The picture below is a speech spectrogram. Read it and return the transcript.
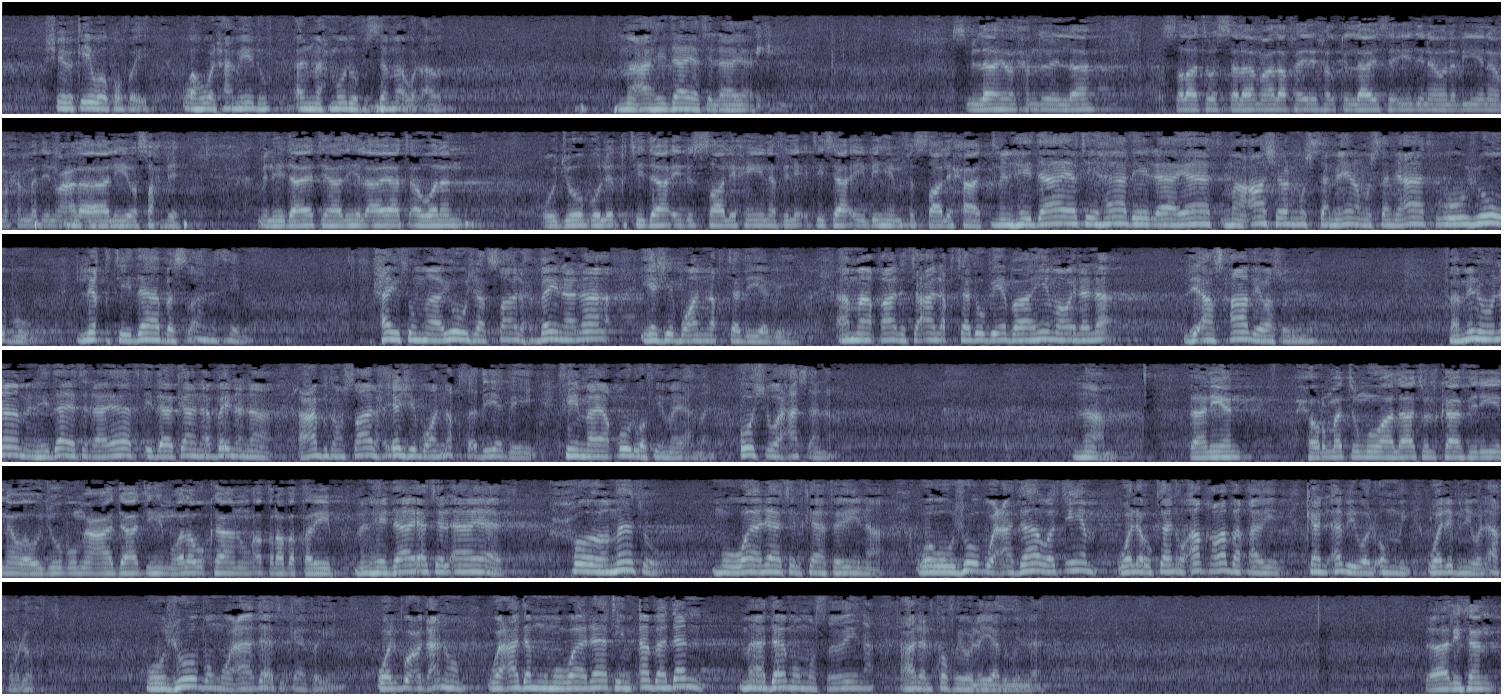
شركه وكفره وهو الحميد المحمود في السماء والأرض. مع هداية الآيات. بسم الله والحمد لله والصلاة والسلام على خير خلق الله سيدنا ونبينا محمد وعلى آله وصحبه. من هداية هذه الآيات. أولا وجوب الاقتداء بالصالحين في الائتساء بهم في الصالحات. من هداية هذه الآيات معاشر المستمعين والمستمعات وجوب الاقتداء بالصالحين. حيث ما يوجد صالح بيننا يجب أن نقتدي به. أما قال تعالى اقتدوا بإبراهيم وإلا لا لأصحاب رسول الله. فمن هنا من هداية الآيات إذا كان بيننا عبد صالح يجب أن نقتدي به فيما يقول وفيما يعمل. أسوة حسنة. نعم. ثانيا حرمة موالاة الكافرين ووجوب معاداتهم ولو كانوا أقرب قريب. من هداية الآيات حرمة موالاة الكافرين. ووجوب عداوتهم ولو كانوا أقرب قريب كالأب والأم والابن والأخ والأخت. وجوب معاداة الكافرين والبعد عنهم وعدم موالاتهم أبدا ما داموا مصرين على الكفر والعياذ بالله. ثالثا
